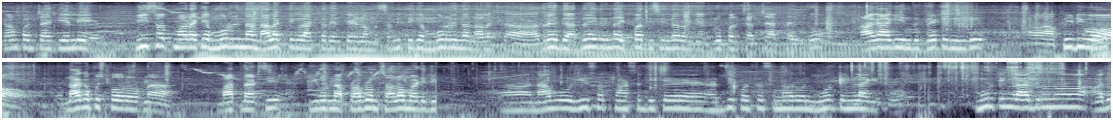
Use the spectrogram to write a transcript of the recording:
ಗ್ರಾಮ ಪಂಚಾಯಿತಿಯಲ್ಲಿ ಈ ಸ್ವತ್ತು ಮಾಡೋಕ್ಕೆ ಮೂರರಿಂದ ನಾಲ್ಕು ತಿಂಗಳಾಗ್ತದೆ ಅಂತೇಳಿ ನಮ್ಮ ಸಮಿತಿಗೆ ಮೂರರಿಂದ ನಾಲ್ಕು ಹದಿನೈದು, ಹದಿನೈದರಿಂದ ಇಪ್ಪತ್ತು ದಿವಸದಿಂದ ನಮಗೆ ಗ್ರೂಪಲ್ಲಿ ಚರ್ಚೆ ಆಗ್ತಾ ಇತ್ತು. ಹಾಗಾಗಿ ಇಂದು ಭೇಟಿ ನೀಡಿ ಪಿ ಡಿ ಒ ನಾಗಪುಷ್ಪ ಅವರವ್ರನ್ನ ಮಾತನಾಡಿಸಿ, ಇವ್ರನ್ನ ಪ್ರಾಬ್ಲಮ್ ಸಾಲ್ವ್ ಮಾಡಿದ್ವಿ. ನಾವು ಈ ಸ್ವತ್ತು ಮಾಡಿಸೋದಕ್ಕೆ ಅರ್ಜಿ ಕೊಟ್ಟು ಸುಮಾರು ಒಂದು ಮೂರು ತಿಂಗಳಾಗಿತ್ತು. ಮೂರು ತಿಂಗಳಾದ್ರೂ ಅದು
